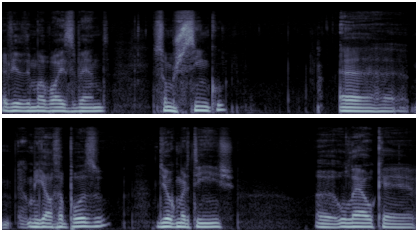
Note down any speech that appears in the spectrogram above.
a vida de uma voice band. Somos cinco uh, Miguel Raposo, Diogo Martins, uh, o Léo, que é,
